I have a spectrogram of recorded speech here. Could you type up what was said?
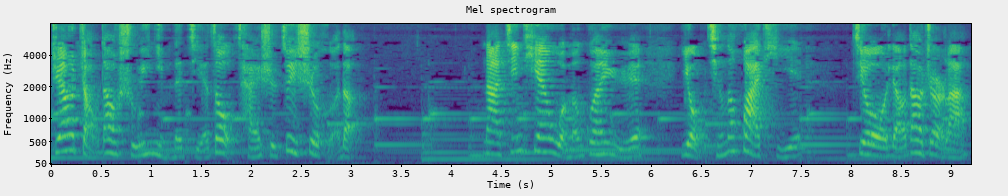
只要找到属于你们的节奏，才是最适合的。那今天我们关于友情的话题就聊到这儿了。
